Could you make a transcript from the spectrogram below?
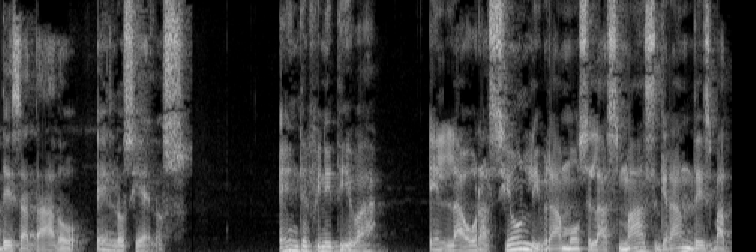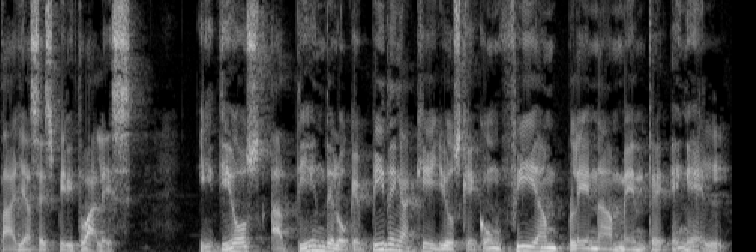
desatado en los cielos. En definitiva, en la oración libramos las más grandes batallas espirituales, y Dios atiende lo que piden aquellos que confían plenamente en Él,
